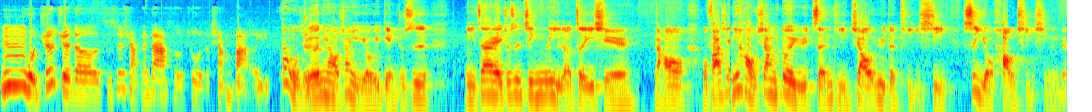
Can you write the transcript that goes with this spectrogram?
嗯，我觉得觉得只是想跟大家合作的想法而已。但我觉得你好像也有一点，就是你在就是经历了这一些。然后我发现你好像对于整体教育的体系是有好奇心的，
